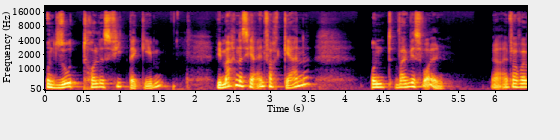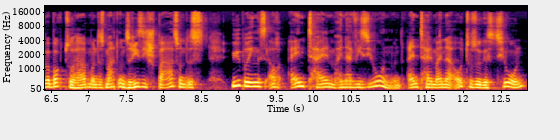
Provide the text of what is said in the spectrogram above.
und so tolles Feedback geben. Wir machen das hier einfach gerne und weil wir es wollen. Ja, einfach weil wir Bock zu haben und es macht uns riesig Spaß und ist übrigens auch ein Teil meiner Vision und ein Teil meiner Autosuggestion.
